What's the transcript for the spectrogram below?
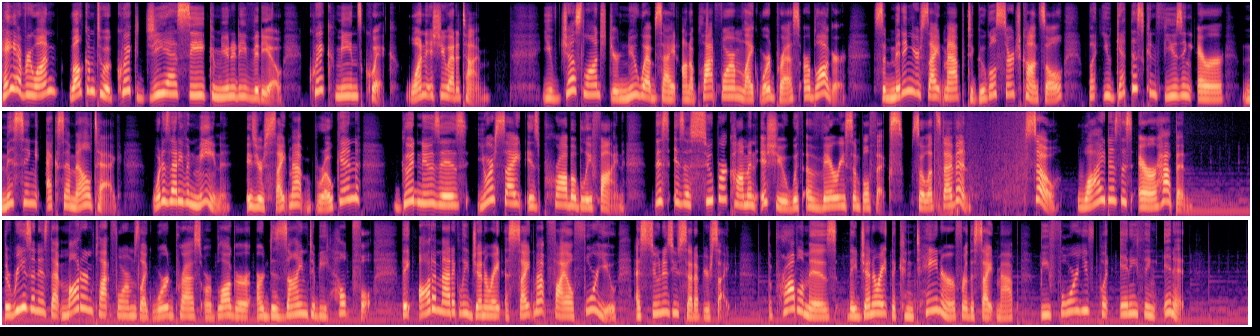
Hey everyone! Welcome to a quick GSC community video. Quick means quick, one issue at a time. You've just launched your new website on a platform like WordPress or Blogger, submitting your sitemap to Google's Search Console, but you get this confusing error, missing XML tag. What does that even mean? Is your sitemap broken? Good news is, your site is probably fine. This is a super common issue with a very simple fix, so let's dive in. So, why does this error happen? The reason is that modern platforms like WordPress or Blogger are designed to be helpful. They automatically generate a sitemap file for you as soon as you set up your site. The problem is, they generate the container for the sitemap before you've put anything in it.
